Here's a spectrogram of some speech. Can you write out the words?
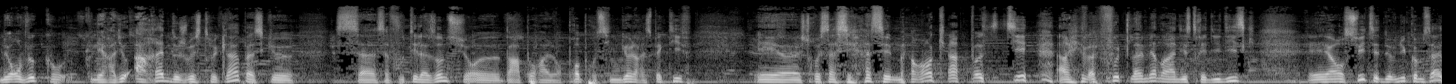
mais on veut que, les radios arrêtent de jouer ce truc-là parce que ça, ça foutait la zone sur, euh, par rapport à leurs propres singles respectifs. Et euh, je trouve ça assez, marrant qu'un postier arrive à foutre la merde dans l'industrie du disque. Et ensuite, c'est devenu comme ça.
